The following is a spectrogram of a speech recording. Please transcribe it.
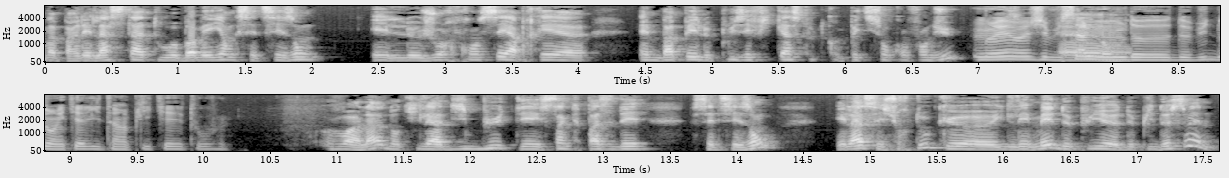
On a parlé de la stat où Aubameyang cette saison est le joueur français après euh, Mbappé le plus efficace toute compétition confondue. Ouais, ouais, j'ai vu ça, le Euh, nombre de, de buts dans lesquels il était impliqué et tout. Voilà, donc il à 10 buts et 5 passes D cette saison. Et là, c'est surtout que euh, les met depuis depuis deux semaines.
